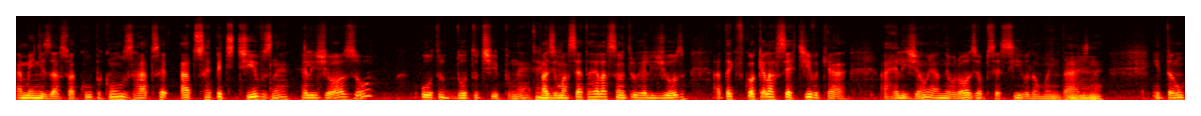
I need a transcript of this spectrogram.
amenizar sua culpa com os atos, atos repetitivos, né? Religiosos ou outro do outro tipo, né? Fazia uma certa relação entre o religioso, até que ficou aquela assertiva que a, a religião é a neurose obsessiva da humanidade, Uhum. né? Então,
